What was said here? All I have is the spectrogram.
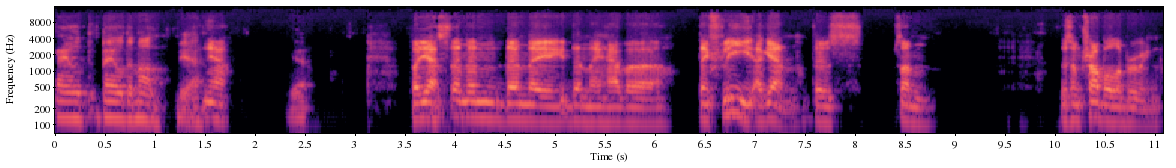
bailed, bailed them on, yeah. Yeah, Yeah. But yes, and then then they then they have a they flee again. There's some there's some trouble brewing.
